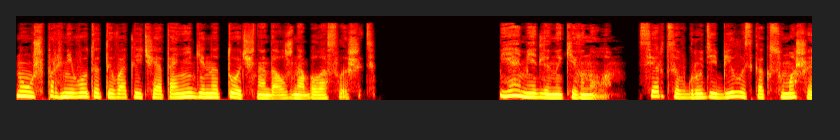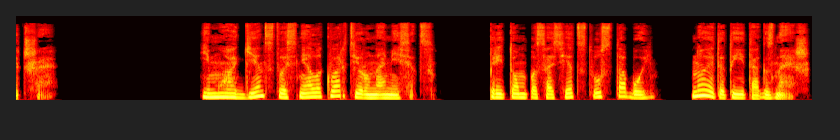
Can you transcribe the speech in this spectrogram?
Ну уж про него-то ты, в отличие от Онегина, точно должна была слышать. Я медленно кивнула. Сердце в груди билось, как сумасшедшее. Ему агентство сняло квартиру на месяц. Притом по соседству с тобой. Но это ты и так знаешь.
